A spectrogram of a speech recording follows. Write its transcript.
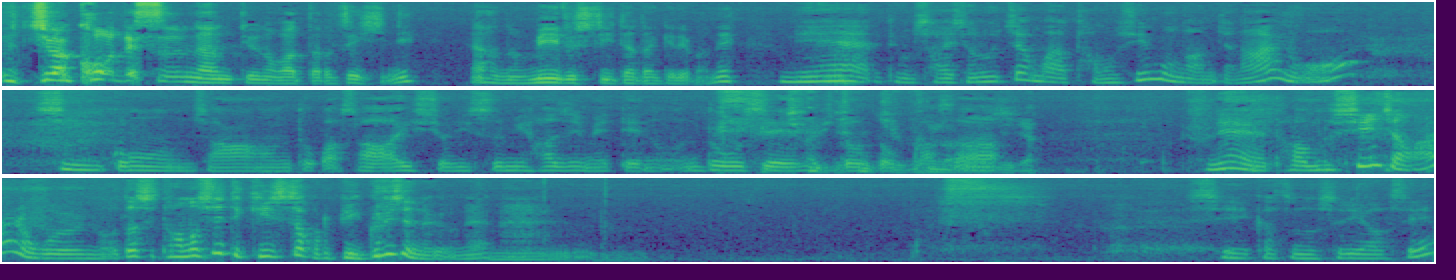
うちはこうですなんていうのがあったらぜひねあのメールしていただければね。ね。えでも最初のうちはまだ楽しいもんなんじゃないの？新婚さんとかさ一緒に住み始めての同性の人とかさ。ねえ楽しいんじゃないの？こういうの。私楽しいって聞いてたからびっくりしてんだけどね生活のすり合わせ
